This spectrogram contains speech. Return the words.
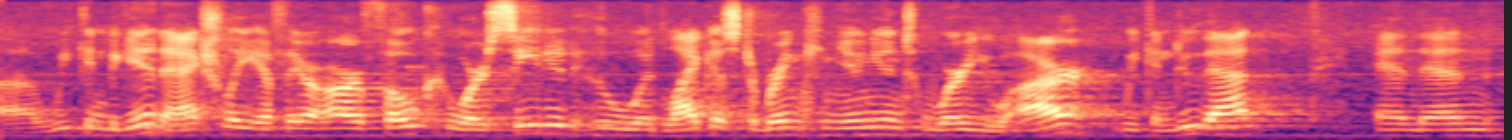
uh, we can begin actually. If there are folk who are seated who would like us to bring communion to where you are, we can do that. And then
